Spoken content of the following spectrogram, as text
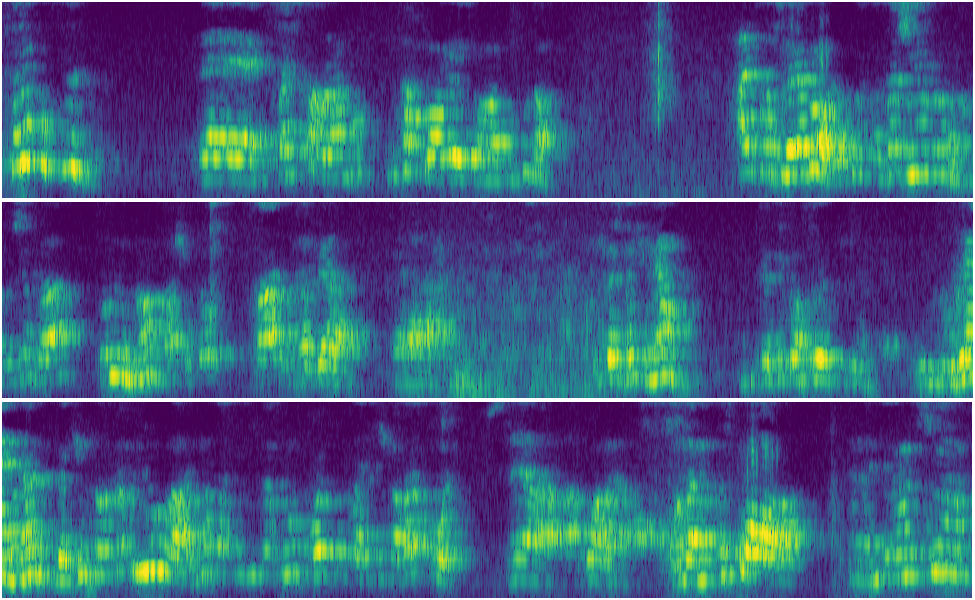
seria possível é, estar instalando um cartório eleitoral em Fundão. Aí ele falou assim, vereador, eu tenho minhas agendas, nós vamos agendar, se eu não acho que eu sabe, né, que era, era o presidente mesmo, isso aqui conselho do Grêmio, né, esse estudantil, estava comigo lá. E uma dessas indicações foi, como a gente trabalha, foi né, a, o andamento da escola, né, Mirante tinha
